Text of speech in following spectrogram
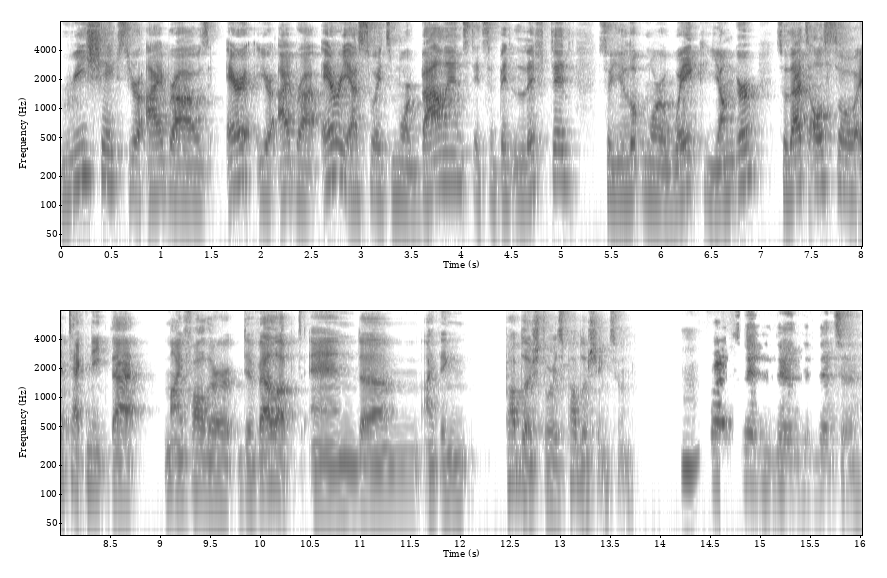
reshapes your eyebrows, er, your eyebrow area so it's more balanced, it's a bit lifted, so you look more awake, younger. So that's also a technique that my father developed and um, I think published or is publishing soon. Mm-hmm. Well, that's a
